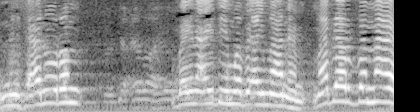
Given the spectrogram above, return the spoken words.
يسعى نورهم بين أيديهم وبأيمانهم. ما بلا ربما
